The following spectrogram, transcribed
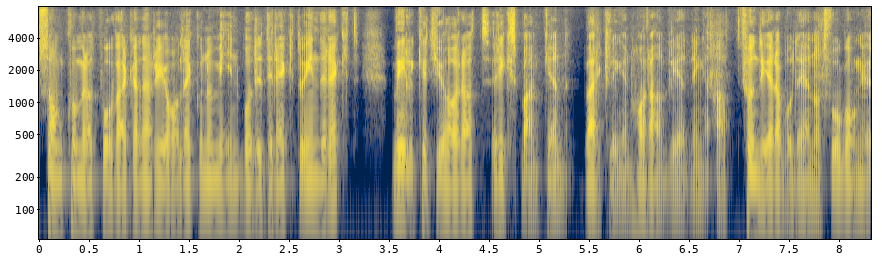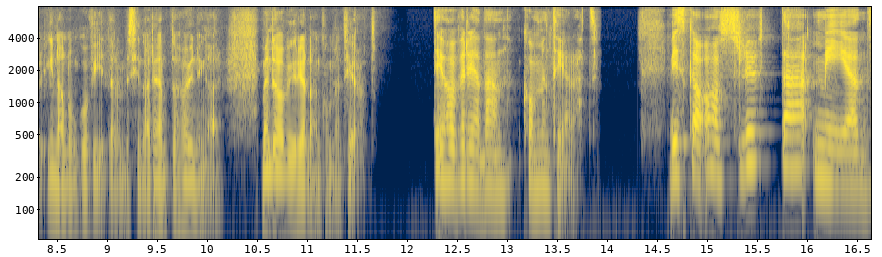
som kommer att påverka den reala ekonomin både direkt och indirekt, vilket gör att Riksbanken verkligen har anledning att fundera både en och två gånger innan de går vidare med sina räntehöjningar. Men det har vi redan kommenterat. Det har vi redan kommenterat. Vi ska avsluta med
